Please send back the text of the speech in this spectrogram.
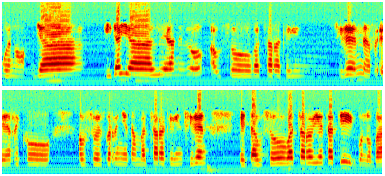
bueno, ja iraia aldean edo auzo batzarrak egin ziren, herriko auzo ezberdinetan batzarrak egin ziren, eta auzo batzarroietatik, bueno, ba,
